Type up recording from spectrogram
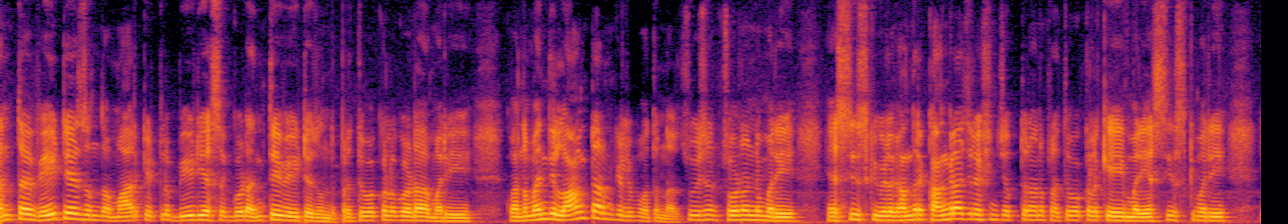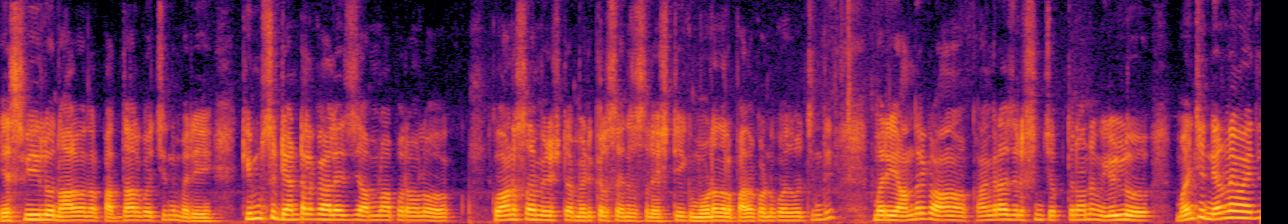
ఎంత వెయిటేజ్ ఉందో మార్కెట్లో బీడిఎస్కి కూడా అంతే వెయిటేజ్ ఉంది. ప్రతి ఒక్కరు కూడా మరి కొంతమంది లాంగ్ టర్మ్కి వెళ్ళిపోతున్నారు. చూసి చూడండి మరి ఎస్సీస్కి వీళ్ళకి అందరికి కంగ్రాచులేషన్ చెప్తున్నాను. ప్రతి ఒక్కరికి మరి ఎస్సీస్కి మరి ఎస్వీలో నాలుగు వందల పద్నాలుగు వచ్చింది. మరి కిమ్స్ డెంటల్ కాలేజ్ అమలాపురంలో కోనస్వామి మినిస్టర్ మెడికల్ సైన్సెస్లో ఎస్టీకి మూడు వందల పదకొండు కోసం వచ్చింది. మరి అందరికీ కంగ్రాచులేషన్ చెప్తున్నాను. వీళ్ళు మంచి నిర్ణయం అయితే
